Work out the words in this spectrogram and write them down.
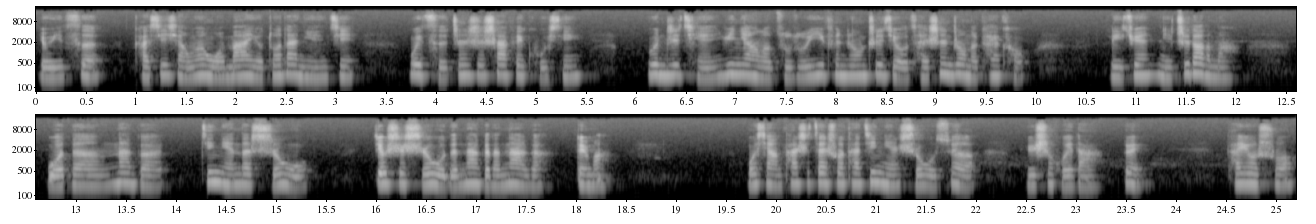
有一次，卡西想问我妈有多大年纪，为此真是煞费苦心。问之前酝酿了足足一分钟之久，才慎重的开口：“李娟，你知道的吗？我的那个今年的十五，就是十五的那个的那个，对吗？”我想他是在说他今年十五岁了，于是回答：“对。”他又说：“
